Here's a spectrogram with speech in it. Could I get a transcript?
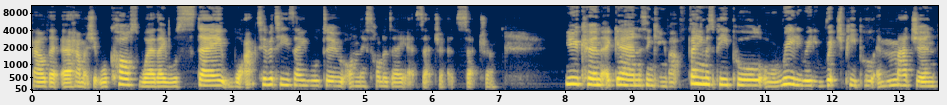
how, they, uh, how much it will cost, where they will stay, what activities they will do on this holiday, etc. etc. You can, again, thinking about famous people or really, really rich people, imagine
